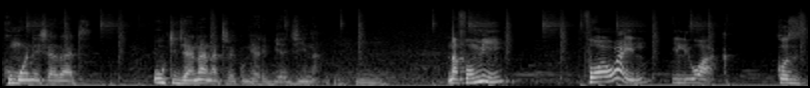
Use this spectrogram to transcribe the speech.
kumwonyesha that huu kijana anatrai kuniharibia jina. Mm -hmm. na for me for a while ili work cause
